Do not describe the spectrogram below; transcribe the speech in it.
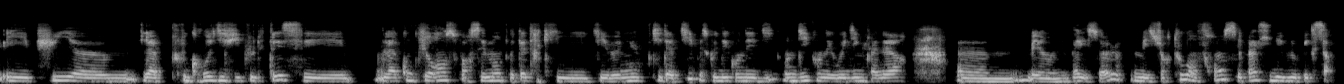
Et puis, la plus grosse difficulté, c'est la concurrence forcément peut-être qui, est venue petit à petit parce que dès qu'on est dit on dit qu'on est wedding planner mais on n'est pas les seuls mais surtout en France c'est pas si développé que ça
